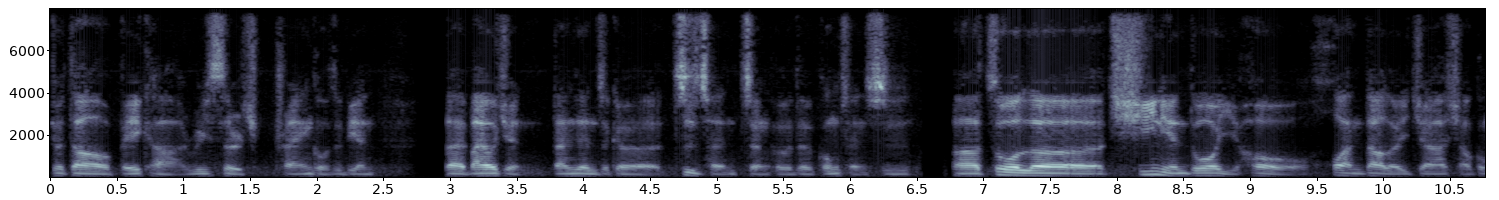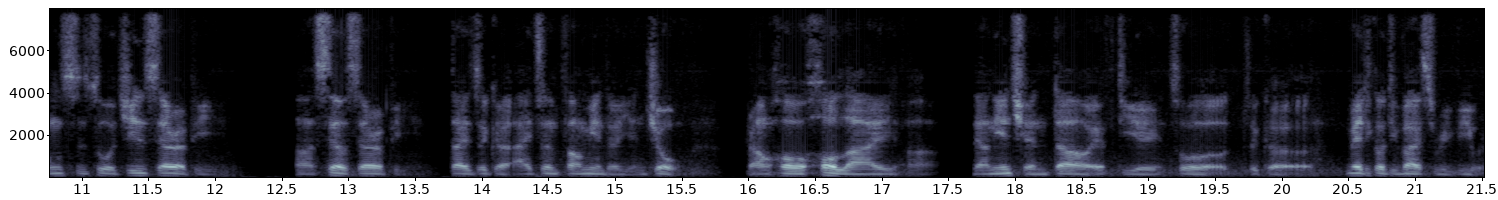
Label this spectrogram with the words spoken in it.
就到北卡 Research Triangle 这边，在 Biogen 担任这个制程整合的工程师，呃，做了七年多以后，换到了一家小公司做 gene therapy 啊、cell therapy，在这个癌症方面的研究，然后后来呃两年前到 FDA 做这个 medical device reviewer。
